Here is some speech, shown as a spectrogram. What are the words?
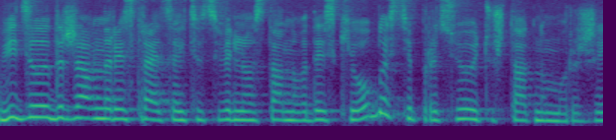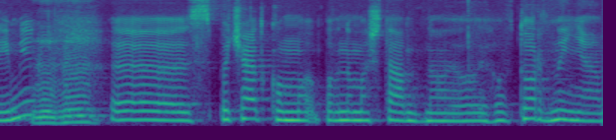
Відділи державної реєстрації актів цивільного стану в Одеській області працюють у штатному режимі. Угу. З початком повномасштабного його вторгнення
